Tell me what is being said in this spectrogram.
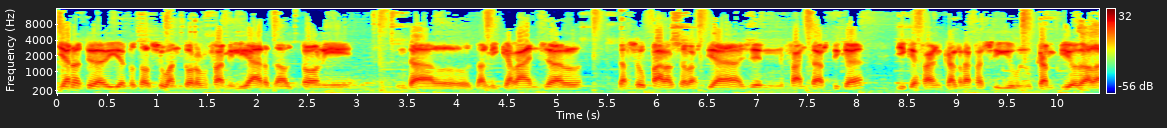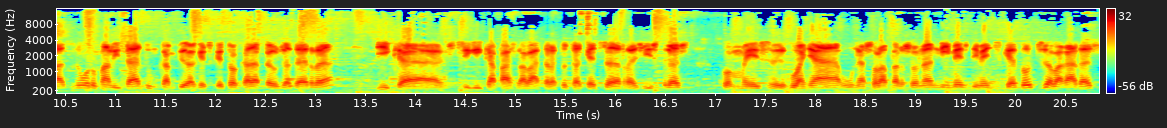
Ja no t'he de dir de tot el seu entorn familiar, del Toni, del, del Miquel Àngel, del seu pare, el Sebastià, gent fantàstica i que fan que el Rafa sigui un campió de la normalitat, un campió d'aquests que toca de peus a terra i que sigui capaç de batre tots aquests eh, registres com és guanyar una sola persona, ni més ni menys que 12 vegades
